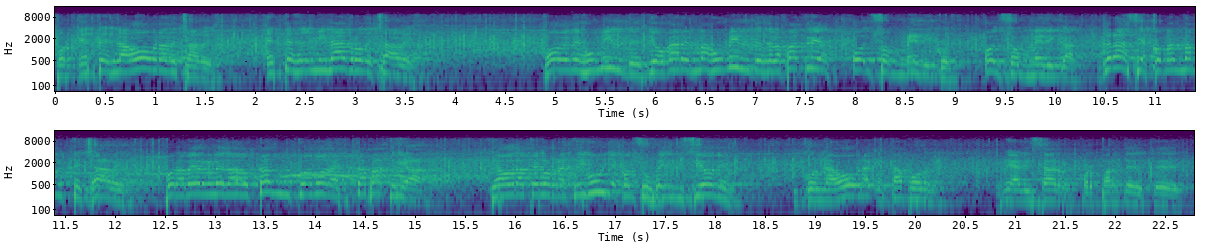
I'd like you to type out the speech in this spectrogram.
porque esta es la obra de Chávez, este es el milagro de Chávez. Jóvenes humildes, de hogares más humildes de la patria, hoy son médicos, hoy son médicas. Gracias, comandante Chávez, por haberle dado tanto amor a esta patria, que ahora te lo retribuye con sus bendiciones y con la obra que está por realizar por parte de ustedes.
